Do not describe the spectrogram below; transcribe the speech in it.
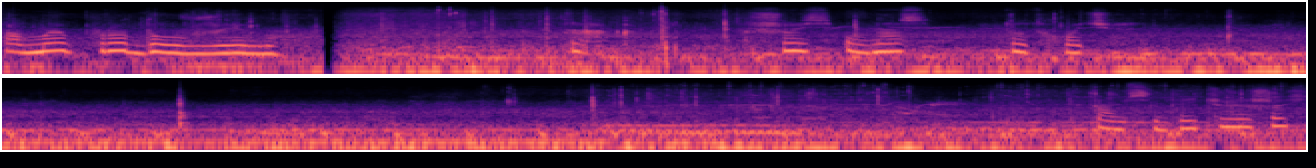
А ми продовжуємо. Щось у нас тут хоче. Там сидить уже щось.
